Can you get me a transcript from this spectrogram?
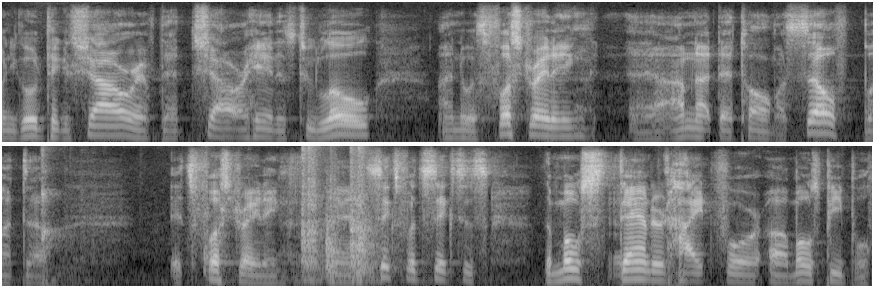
when you go to take a shower, if that shower head is too low, I know it's frustrating. I'm not that tall myself, but uh, it's frustrating. And six foot six is the most standard height for uh, most people.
